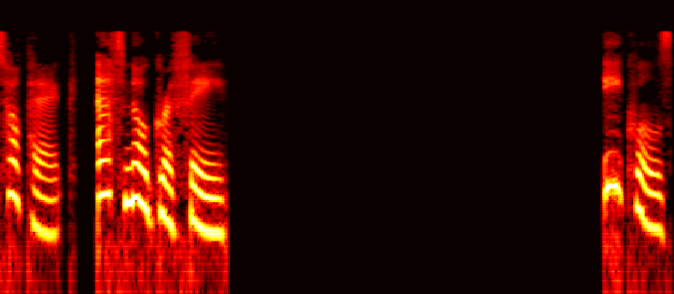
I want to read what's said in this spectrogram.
Topic: Ethnography. Equals.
